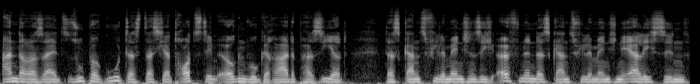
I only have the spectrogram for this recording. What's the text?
andererseits super gut, dass das ja trotzdem irgendwo gerade passiert, dass ganz viele Menschen sich öffnen, dass ganz viele Menschen ehrlich sind.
